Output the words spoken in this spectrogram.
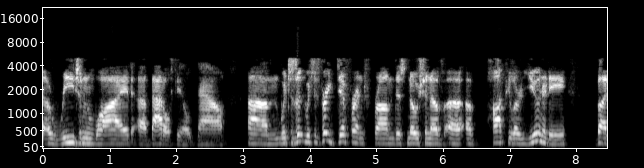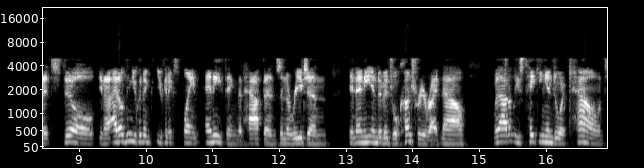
a region-wide uh, battlefield now, um, which is which is very different from this notion of uh, of popular unity. But it's still, you know, I don't think you can you can explain anything that happens in the region in any individual country right now without at least taking into account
